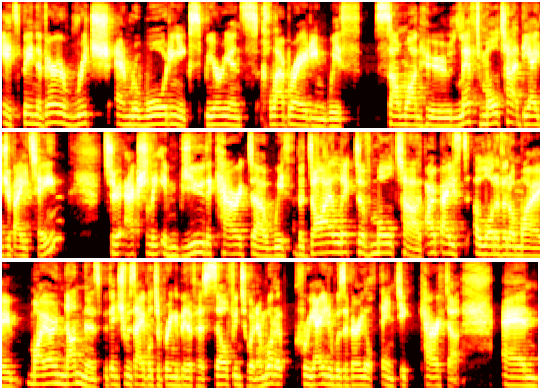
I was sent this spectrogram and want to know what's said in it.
it's been a very rich and rewarding experience collaborating with someone who left Malta at the age of 18 to actually imbue the character with the dialect of Malta. I based a lot of it on my my own nunness, but then she was able to bring a bit of herself into it. And what it created was a very authentic character. And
